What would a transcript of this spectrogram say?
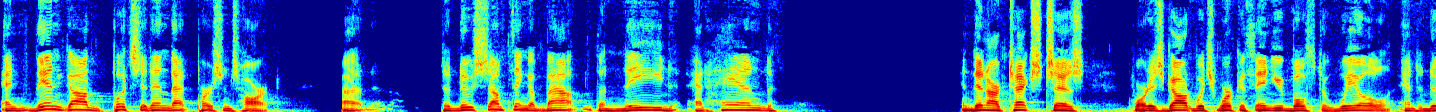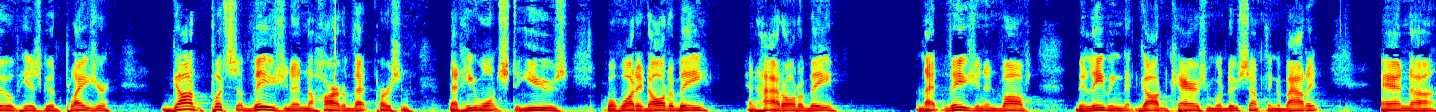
And then God puts it in that person's heart uh, to do something about the need at hand. And then our text says, For it is God which worketh in you both to will and to do of his good pleasure. God puts a vision in the heart of that person that he wants to use for what it ought to be and how it ought to be. And that vision involves believing that God cares and will do something about it and uh,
